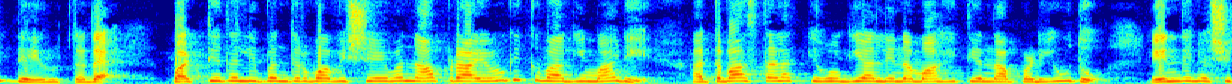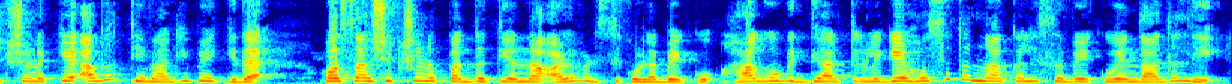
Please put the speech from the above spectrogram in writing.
ಇದ್ದೇ ಇರುತ್ತದೆ. ಪಠ್ಯದಲ್ಲಿ ಬಂದಿರುವ ವಿಷಯವನ್ನ ಪ್ರಾಯೋಗಿಕವಾಗಿ ಮಾಡಿ ಅಥವಾ ಸ್ಥಳಕ್ಕೆ ಹೋಗಿ ಅಲ್ಲಿನ ಮಾಹಿತಿಯನ್ನ ಪಡೆಯುವುದು ಇಂದಿನ ಶಿಕ್ಷಣಕ್ಕೆ ಅಗತ್ಯವಾಗಿ ಬೇಕಿದೆ. ಹೊಸ ಶಿಕ್ಷಣ ಪದ್ಧತಿಯನ್ನ ಅಳವಡಿಸಿಕೊಳ್ಳಬೇಕು ಹಾಗೂ ವಿದ್ಯಾರ್ಥಿಗಳಿಗೆ ಹೊಸತನ್ನ ಕಲಿಸಬೇಕು ಎಂದಾದಲ್ಲಿ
